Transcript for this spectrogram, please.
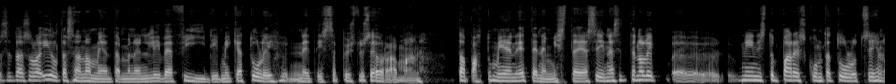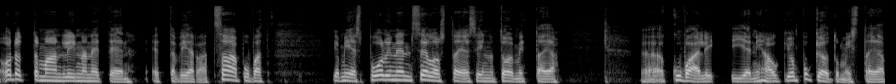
se taisi olla Ilta-Sanomien tämmöinen live-fiidi, mikä tuli netissä, pystyi seuraamaan tapahtumien etenemistä. Ja siinä sitten oli äh, Niinistön pariskunta tullut siihen odottamaan linnan eteen, että vieraat saapuvat. Ja miespuolinen selostaja siinä toimittaja äh, kuvaili Jenni Haukion pukeutumista. Ja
